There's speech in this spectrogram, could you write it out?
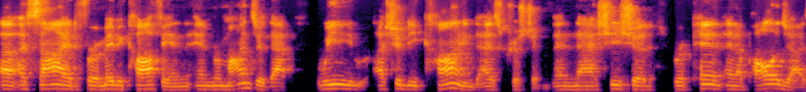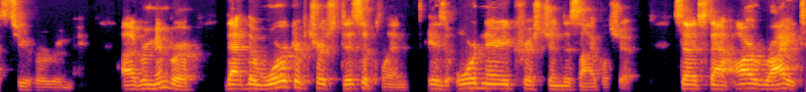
uh, aside for maybe coffee and, and reminds her that we uh, should be kind as Christian and that she should repent and apologize to her roommate. Uh, remember, that the work of church discipline is ordinary Christian discipleship, such that our right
